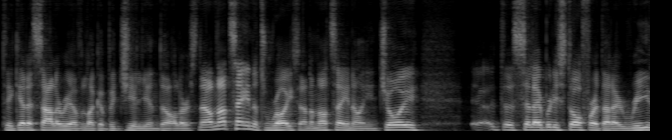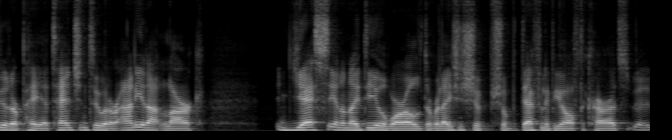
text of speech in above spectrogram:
to get a salary of like a bajillion dollars. Now, I'm not saying it's right, and I'm not saying I enjoy uh, the celebrity stuff or that I read it or pay attention to it or any of that lark. Yes, in an ideal world, the relationship should definitely be off the cards. Uh,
